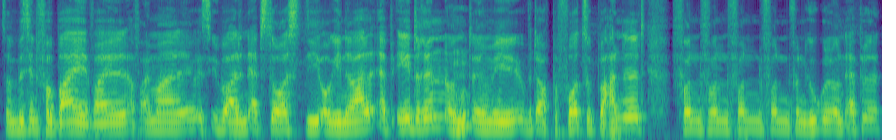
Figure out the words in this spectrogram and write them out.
so ein bisschen vorbei, weil auf einmal ist überall in App Stores die Original-App eh drin und mhm. irgendwie wird auch bevorzugt behandelt von, von, von, von, von Google und Apple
